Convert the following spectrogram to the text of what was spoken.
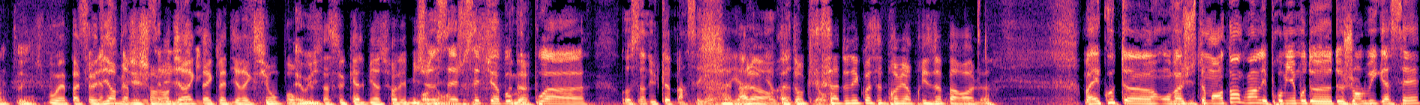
nickel. Je pouvais pas te le dire, mais j'échange en direct avec la direction pour Eh que ça se cale bien sur l'émission. Je sais, je sais que tu as beaucoup de poids euh, au sein du club marseillais. Alors, donc, ça a donné quoi cette première prise de parole? Bah écoute, euh, on va justement entendre hein, les premiers mots de, de Jean-Louis Gasset,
